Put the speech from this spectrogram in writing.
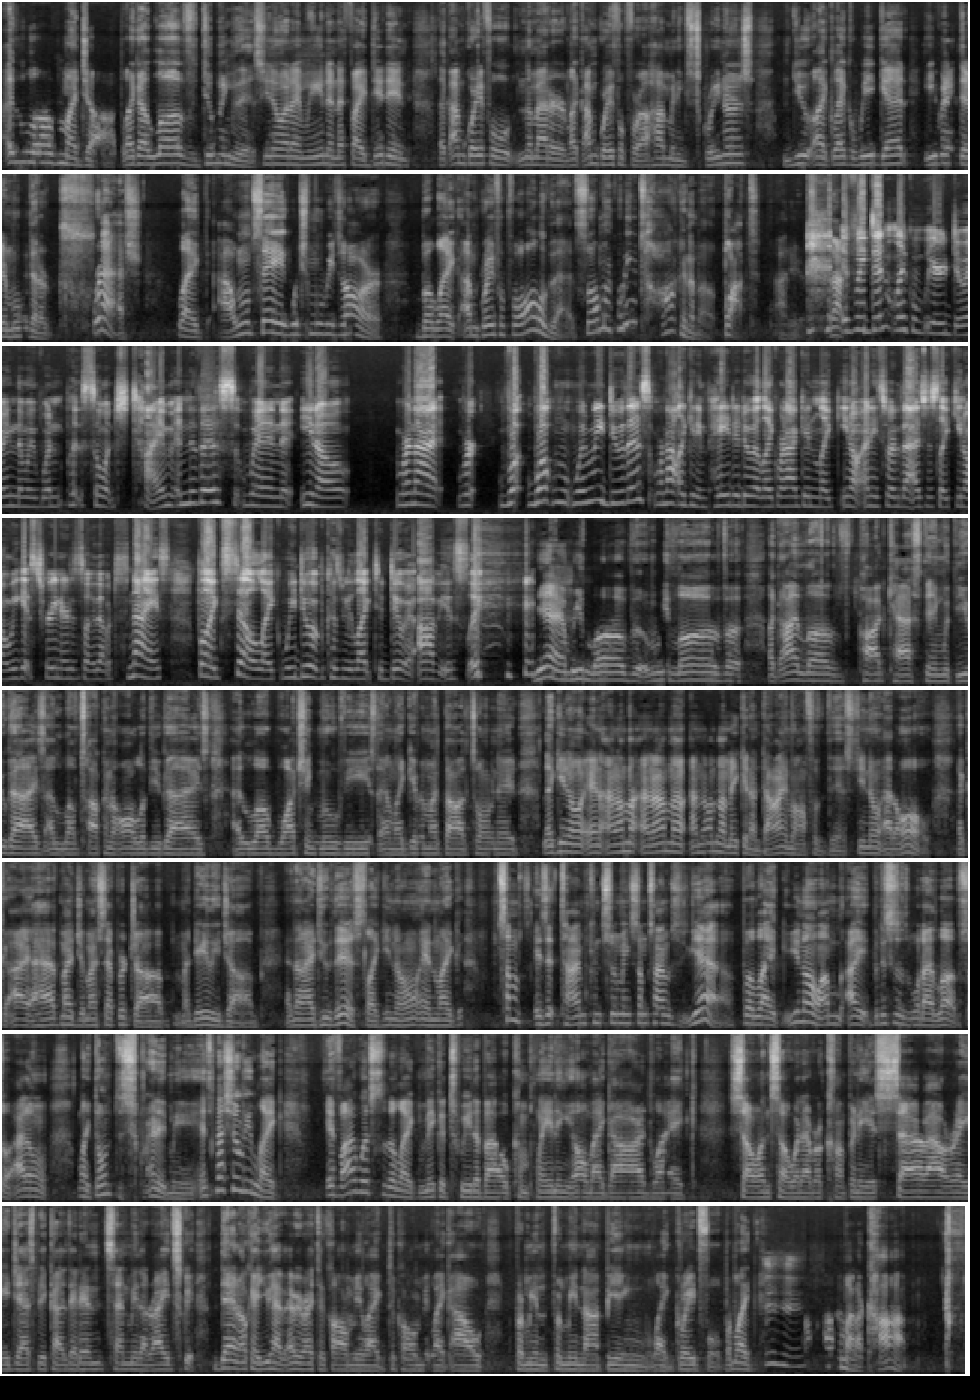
I love my job. Like I love doing this. You know what I mean? And if I didn't, like I'm grateful no matter like I'm grateful for how many screeners you like like we get, even if they're movies that are trash. Like I won't say which movies are, but like I'm grateful for all of that. So I'm like, what are you talking about? Blocked out here. Not- if we didn't like what we were doing, then we wouldn't put so much time into this. When you know, we're not we're what what when we do this, we're not like getting paid to do it. Like we're not getting like you know any sort of that. It's just like you know we get screeners and stuff like that, which is nice. But like still, like we do it because we like to do it. Obviously. yeah, and we love we love uh, like I love podcasting with you guys. I love talking to all of you guys. I love watching movies and like giving my thoughts on it. Like you know, and, and I'm not, and I'm not and I'm not making a dime off of this, you know, at all. Like I have my my separate job, my daily job, and then I do this, like you know, and like some is it time consuming sometimes? Yeah but like you know i'm i but this is what i love so i don't like don't discredit me especially like if i was to like make a tweet about complaining oh my god like so and so whatever company is so outrageous because they didn't send me the right screen then okay you have every right to call me like to call me like out for me for me not being like grateful but like Mm-hmm. i'm talking about a cop.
